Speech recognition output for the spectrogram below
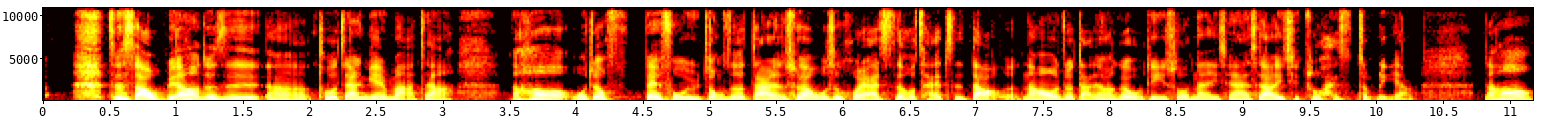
至少不要就是呃脱缰野马这样。然后我就被赋予重责大任，虽然我是回来之后才知道的。然后我就打电话给我弟说：“那你现在是要一起住还是怎么样？”然后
